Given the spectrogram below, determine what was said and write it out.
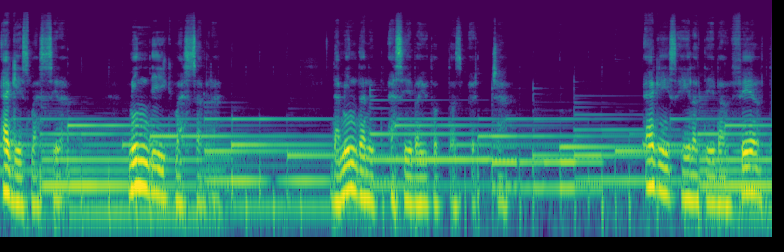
Egész messzire mindig messzebbre. De mindenütt eszébe jutott az öccse. Egész életében félt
